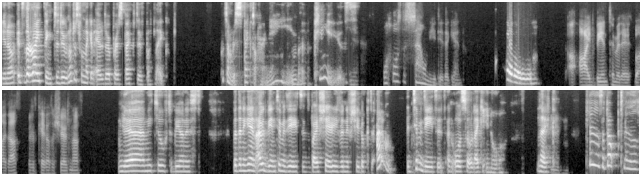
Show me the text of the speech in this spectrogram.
You know, it's the right thing to do, not just from like an elder perspective, but like put some respect on her name, please. What was the sound you did again? Oh, I'd be intimidated by that if it came out of Cher's mouth. yeah, me too, to be honest. But then again, I would be intimidated by Cher even if she looked. I'm intimidated and also like, you know, like, Mhm. please adopt me.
